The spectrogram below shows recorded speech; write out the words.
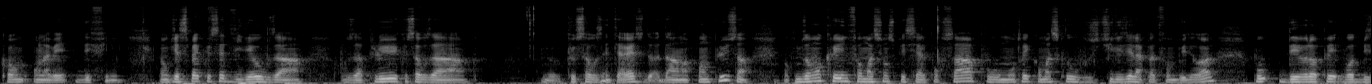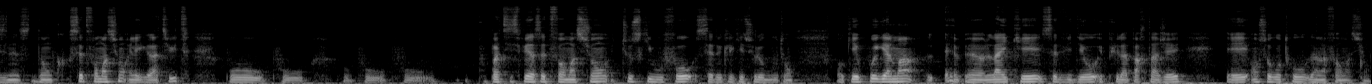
comme on l'avait défini. Donc j'espère que cette vidéo vous a, vous a plu, que ça vous a que ça vous intéresse d'en apprendre plus. Donc nous avons créé une formation spéciale pour ça, pour vous montrer comment est-ce que vous utilisez la plateforme Builderall pour développer votre business. Donc cette formation, elle est gratuite. Pour, participer à cette formation, tout ce qu'il vous faut, c'est de cliquer sur le bouton. Vous pouvez également euh, euh, liker cette vidéo et puis la partager. Et on se retrouve dans la formation.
